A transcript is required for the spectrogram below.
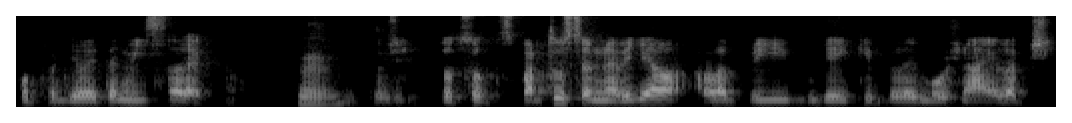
potvrdili ten výsledek. No. Hmm. Protože to, co Spartu jsem neviděl, ale prý Budějky byly možná i lepší.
